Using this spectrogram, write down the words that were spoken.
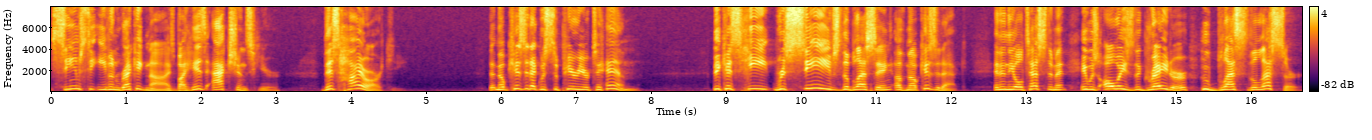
seems to even recognize by his actions here this hierarchy that Melchizedek was superior to him because he receives the blessing of Melchizedek. And in the Old Testament, it was always the greater who blessed the lesser.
